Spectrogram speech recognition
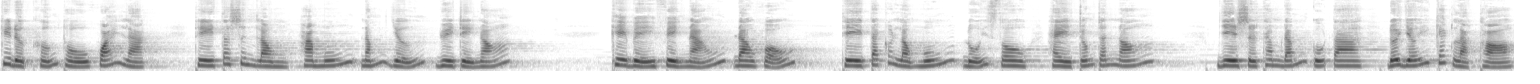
khi được hưởng thụ khoái lạc thì ta sinh lòng ham muốn nắm giữ, duy trì nó. Khi bị phiền não, đau khổ thì ta có lòng muốn đuổi xô hay trốn tránh nó. Vì sự tham đắm của ta đối với các lạc thọ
